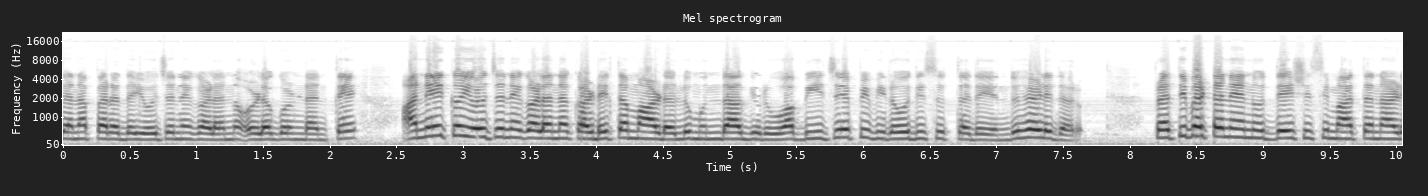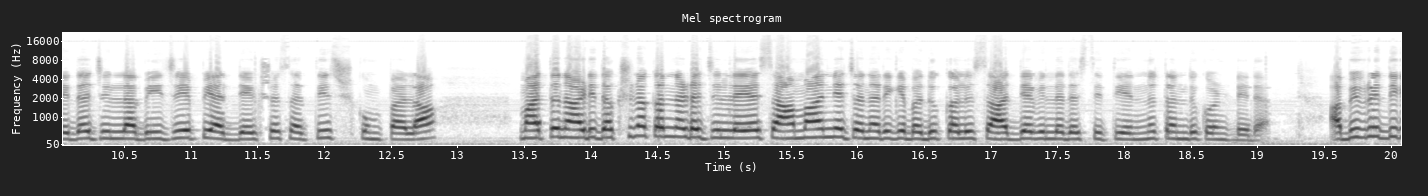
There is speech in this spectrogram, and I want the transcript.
ಜನಪರದ ಯೋಜನೆಗಳನ್ನು ಒಳಗೊಂಡಂತೆ ಅನೇಕ ಯೋಜನೆಗಳನ್ನು ಕಡಿತ ಮಾಡಲು ಮುಂದಾಗಿರುವ ಬಿಜೆಪಿ ವಿರೋಧಿಸುತ್ತದೆ ಎಂದು ಹೇಳಿದರು. ಪ್ರತಿಭಟನೆಯನ್ನು ಉದ್ದೇಶಿಸಿ ಮಾತನಾಡಿದ ಜಿಲ್ಲಾ ಬಿಜೆಪಿ ಅಧ್ಯಕ್ಷ ಸತೀಶ್ ಕುಂಪಲ, ಮಾತನಾಡಿ ದಕ್ಷಿಣ ಕನ್ನಡ ಜಿಲ್ಲೆಯ ಸಾಮಾನ್ಯ ಜನರಿಗೆ ಬದುಕಲು ಸಾಧ್ಯವಿಲ್ಲದ ಸ್ಥಿತಿಯನ್ನು ತಂದುಕೊಂಡಿದೆ ಅಭಿವೃದ್ಧಿ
